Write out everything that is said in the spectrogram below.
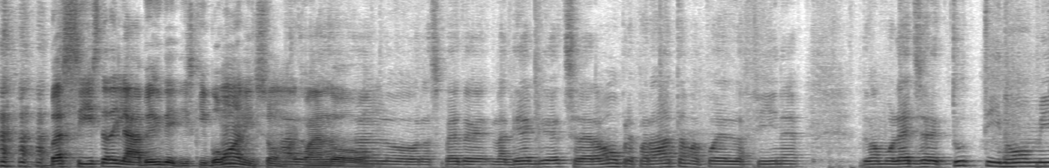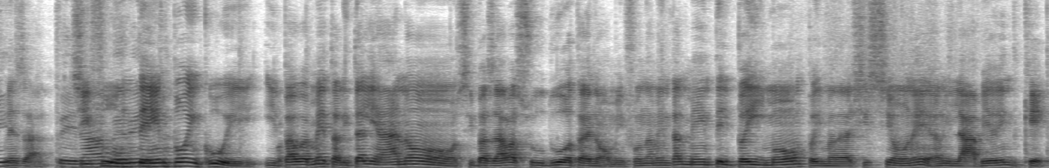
bassista dei Labyrinth dei dischi buoni, insomma, allora, quando... Allora, aspetta, la gag ce l'eravamo preparata, ma poi alla fine dovevamo leggere tutti i nomi. Esatto. Ci fu un tempo in cui il power metal italiano si basava su due o tre nomi. Fondamentalmente il primo, prima della scissione, erano i Labyrinth che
